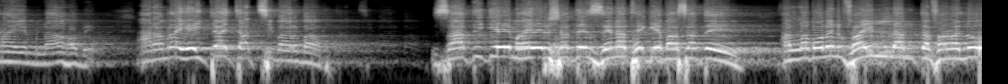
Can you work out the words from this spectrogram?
কায়েম না হবে। আর আমরা এইটাই চাচ্ছি বারবার। জাতিকে মায়ের সাথে, জেনা থেকে বাঁচাতে। আল্লাহ বলেন, ফাইল্লাম তাফালু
